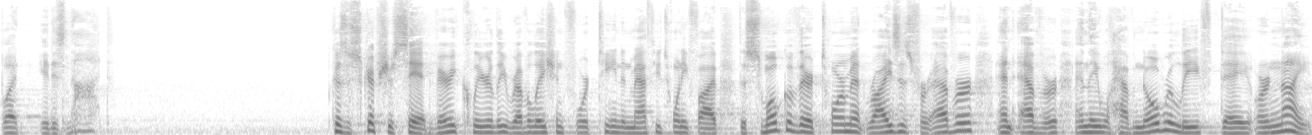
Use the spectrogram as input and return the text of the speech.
but it is not. Because the scriptures say it very clearly Revelation 14 and Matthew 25. The smoke of their torment rises forever and ever, and they will have no relief day or night.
